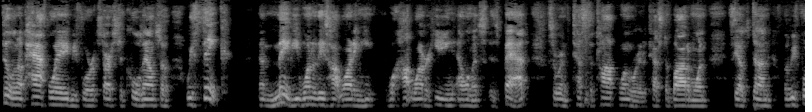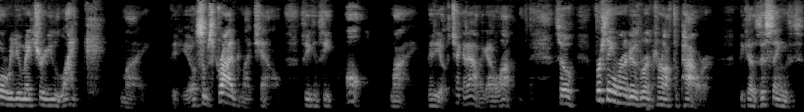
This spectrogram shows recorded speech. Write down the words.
filling up halfway before it starts to cool down. So we think that maybe one of these hot water, hot water heating elements is bad. So we're going to test the top one. We're going to test the bottom one, see how it's done. But before we do, make sure you like my video, subscribe to my channel so you can see all my videos. Check it out. I got a lot. So first thing we're going to do is we're going to turn off the power because this thing's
